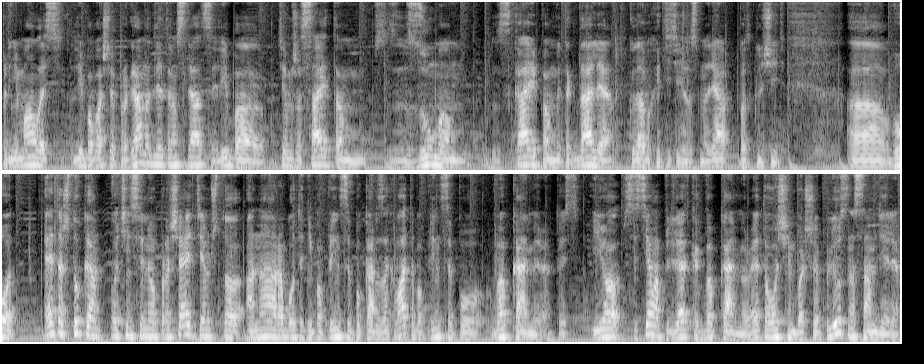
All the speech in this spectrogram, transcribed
принималось либо вашей программой для трансляции, либо тем же сайтом, зумом, скайпом и так далее, куда вы хотите ее, смотря, подключить. А, вот. Эта штука очень сильно упрощает тем, что она работает не по принципу карт захвата, а по принципу веб-камеры. То есть ее система определяет как веб-камеру. Это очень большой плюс на самом деле.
